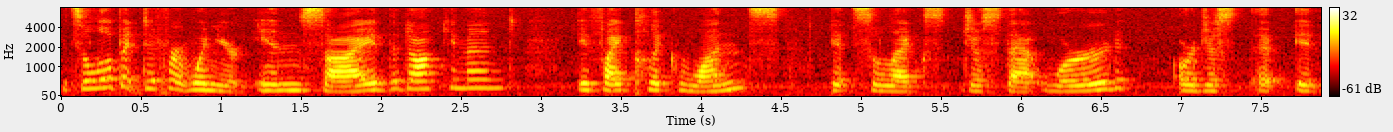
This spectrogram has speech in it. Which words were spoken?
It's a little bit different when you're inside the document. If I click once, it selects just that word or just it, it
